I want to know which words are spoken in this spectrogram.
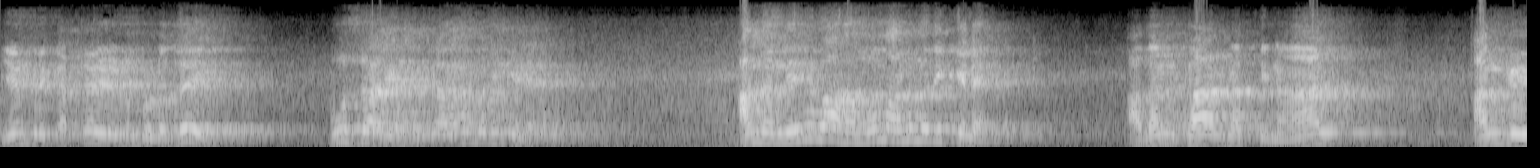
என்று கட்டளையிடும் பொழுது பூசாரி அதுக்கு அனுமதிக்கல. அந்த நிர்வாகமும் அனுமதிக்கல. அதன் காரணத்தினால் அங்கு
